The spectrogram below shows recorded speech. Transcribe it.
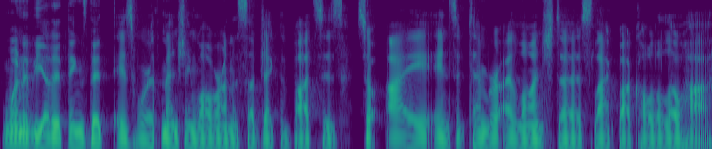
One of the other things that is worth mentioning while we're on the subject of bots is so I in September I launched a Slack bot called Aloha.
